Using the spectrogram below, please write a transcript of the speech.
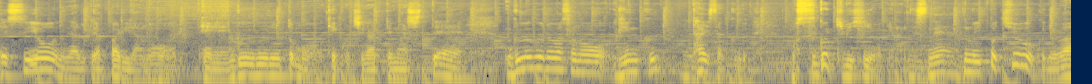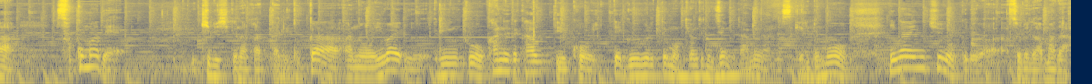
SEO になるとやっぱりあの、えー、Google とも結構違ってまして Google はそのリンク対策もすごい厳しいわけなんですね。でも一方中国ではそこまで厳しくなかったりとかあのいわゆるリンクをお金で買うっていう行為って Google ってもう基本的に全部ダメなんですけれども意外に中国ではそれがまだ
